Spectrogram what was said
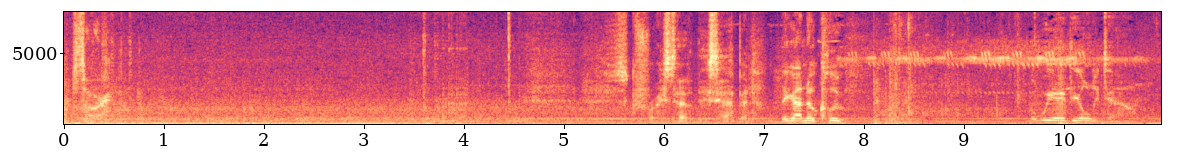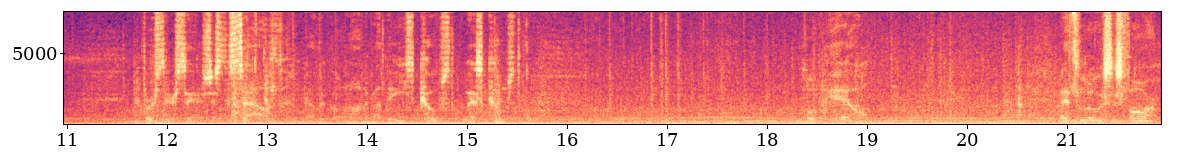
I'm sorry. Christ, how did this happen? They got no clue. But we ain't the only town. First they were saying it's just the south. Now they're going on about the east coast, the west coast. Holy hell. That's Lewis's farm.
